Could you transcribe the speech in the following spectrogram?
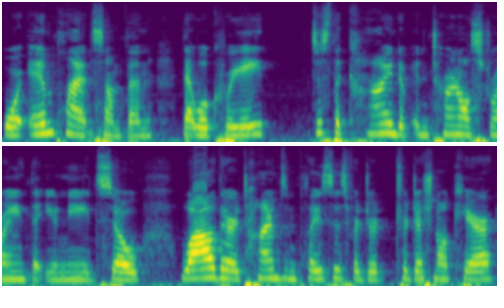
or implant something that will create just the kind of internal strength that you need. So, while there are times and places for tr- traditional care,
